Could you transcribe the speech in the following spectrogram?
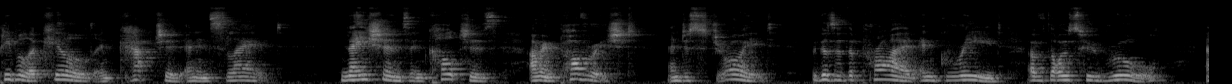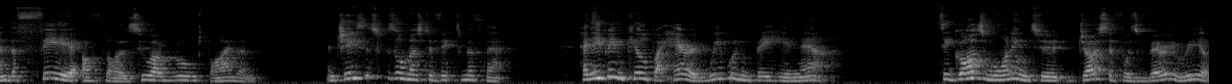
People are killed and captured and enslaved. Nations and cultures are impoverished and destroyed because of the pride and greed of those who rule and the fear of those who are ruled by them. And Jesus was almost a victim of that. Had he been killed by Herod, we wouldn't be here now. See, God's warning to Joseph was very real.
